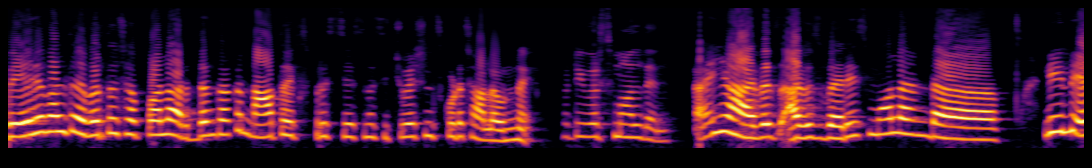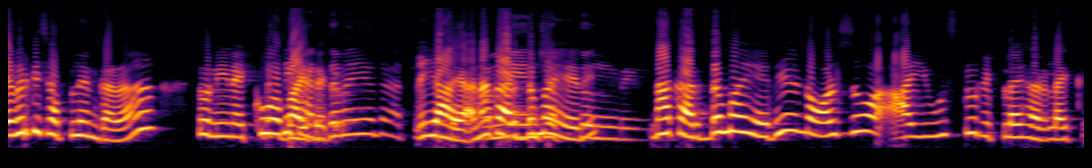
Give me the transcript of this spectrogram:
వేరే వాళ్ళతో ఎవరితో చెప్పాలో అర్థం కాక నాతో ఎక్స్ప్రెస్ చేసిన సిచ్యువేషన్స్ కూడా చాలా ఉన్నాయి. బట్ యువర్ స్మాల్ దెన్ అయ్యా I was I was very small and నేను ఎవరికి చెప్పలేను కదా. సో నేను ఎక్కువ బయట? యా యా నాకు అర్థమయ్యేది? నాకు అర్థమయ్యేది and also I use to reply her like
